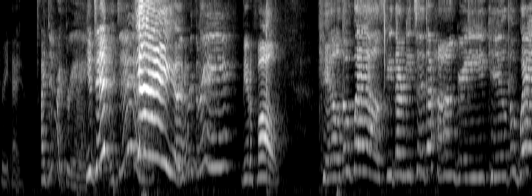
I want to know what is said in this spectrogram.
3A. I did write 3A. You did? I did. Yay! Three for three. Beautiful. Kill the whales, feed their meat to the hungry. Kill the whales,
